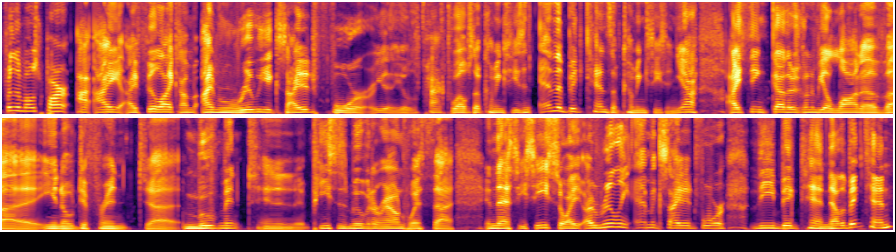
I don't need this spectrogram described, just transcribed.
for the most part, I I, I feel like I'm I'm really excited for you know the Pac-12's upcoming season and the Big Ten's upcoming season. Yeah, I think uh, there's going to be a lot of uh, you know different uh, movement and pieces moving around with uh, in the SEC. So I, I really am excited for the Big Ten. Now the Big Ten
